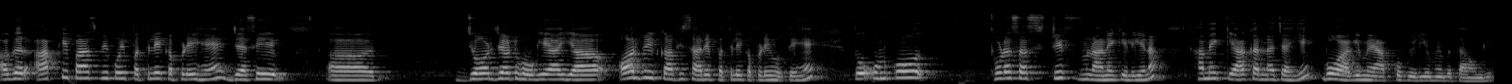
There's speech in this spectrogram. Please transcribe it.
अगर आपके पास भी कोई पतले कपड़े हैं, जैसे जॉर्जट हो गया या और भी काफ़ी सारे पतले कपड़े होते हैं तो उनको थोड़ा सा स्टिफ बनाने के लिए ना, हमें क्या करना चाहिए, वो आगे मैं आपको वीडियो में बताऊँगी।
